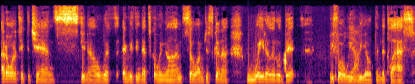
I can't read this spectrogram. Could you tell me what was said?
i don't want to take the chance you know with everything that's going on. So i'm just gonna wait a little bit before we yeah. reopen the class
